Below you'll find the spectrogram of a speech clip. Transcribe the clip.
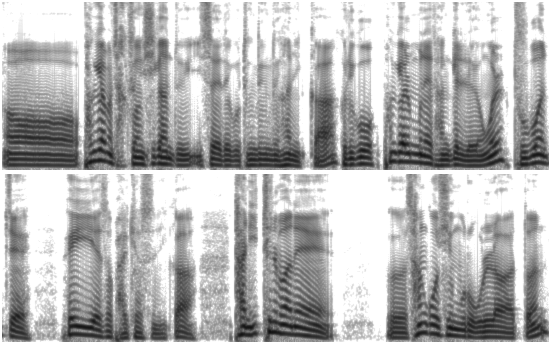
어 판결문 작성 시간도 있어야 되고 등등등 하니까 그리고 판결문에 담길 내용을 두 번째 회의에서 밝혔으니까 단 이틀 만에 그 상고심으로 올라왔던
